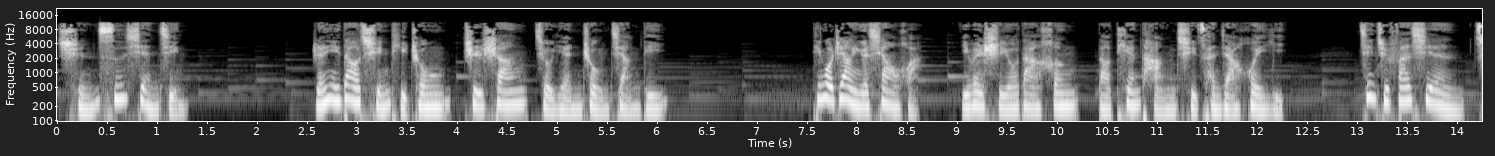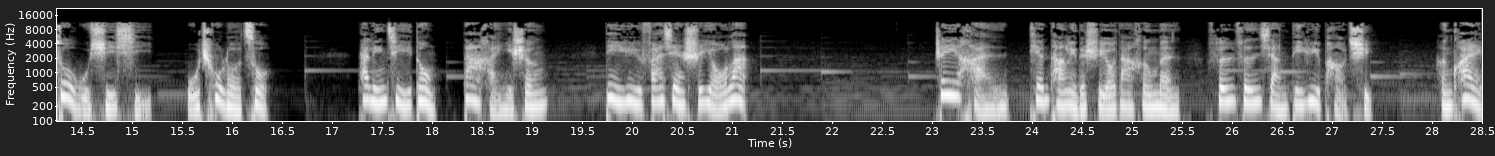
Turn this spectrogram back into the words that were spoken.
群思陷阱。人一到群体中，智商就严重降低。听过这样一个笑话：一位石油大亨到天堂去参加会议，进去发现座无虚席，无处落座。他灵机一动，大喊一声：“地狱发现石油啦！”这一喊，天堂里的石油大亨们纷纷向地狱跑去。很快，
